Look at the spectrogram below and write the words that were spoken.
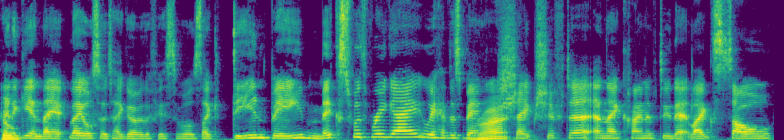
Cool. and again they they also take over the festivals like d&b mixed with reggae we have this band Right. called shapeshifter and they kind of do that like soul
